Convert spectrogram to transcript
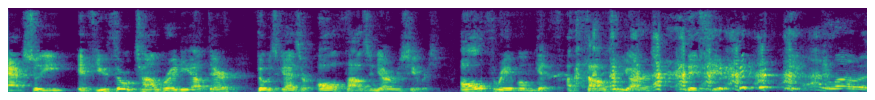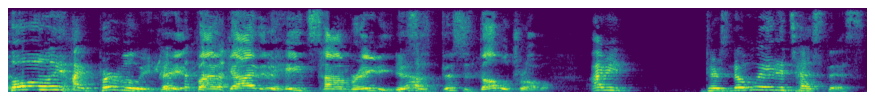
Actually, if you throw Tom Brady out there, those guys are all thousand yard receivers. All three of them get a thousand yards this year. I love it. Holy hyperbole! Hey, by a guy that hates Tom Brady, this Yeah. is this is double trouble. I mean, there's no way to test this.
